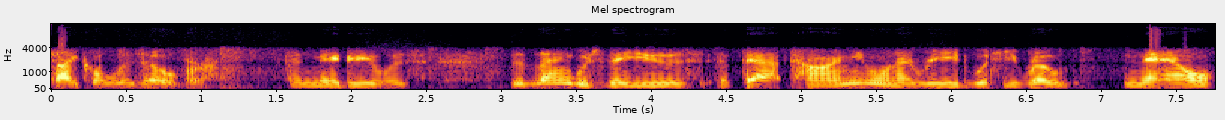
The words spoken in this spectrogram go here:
cycle was over, and maybe it was the language they used at that time. Even when I read what he wrote now,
